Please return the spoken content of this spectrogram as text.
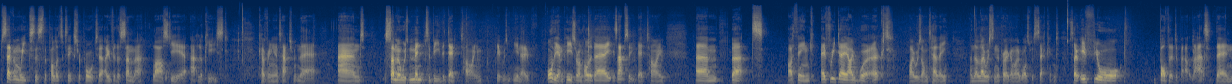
seven weeks as the politics reporter over the summer last year at Look East, covering an attachment there, and summer was meant to be the dead time. It was, you know, all the MPs are on holiday. It's absolutely dead time. Um, but I think every day I worked, I was on telly, and the lowest in the programme I was was second. So if you're bothered about that, then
